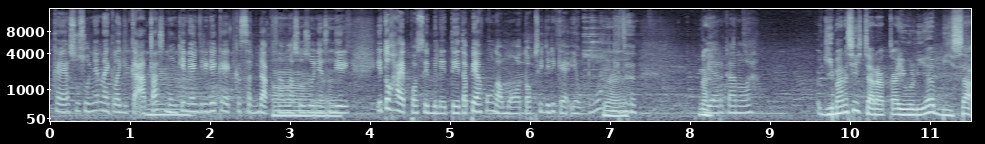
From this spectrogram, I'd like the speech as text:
kayak susunya naik lagi ke atas Hmm. mungkin ya, jadi dia kayak kesedak sama Oh, susunya iya, iya. sendiri. Itu high possibility, tapi aku nggak mau otopsi, jadi kayak ya udahlah Iya, iya. gitu. Nah. Biarkanlah. gimana sih cara Kayulia bisa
